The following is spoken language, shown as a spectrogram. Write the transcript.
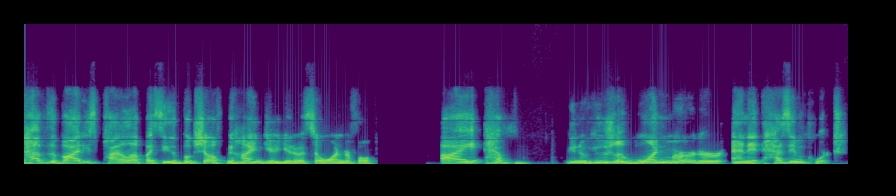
have the bodies pile up. I see the bookshelf behind you, you know, it's so wonderful. I have, you know, usually one murder and it has import.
